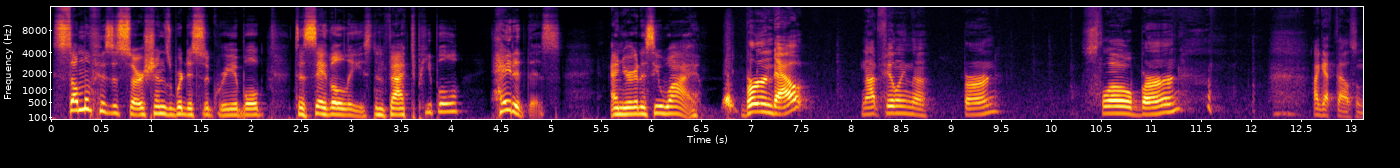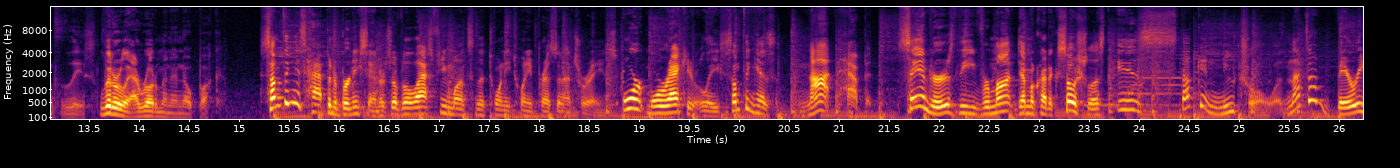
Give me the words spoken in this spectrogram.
some of his assertions were disagreeable to say the least in fact people hated this and you're going to see why. Burned out, not feeling the burn, slow burn. I got thousands of these. Literally, I wrote them in a notebook. Something has happened to Bernie Sanders over the last few months in the 2020 presidential race. Or more accurately, something has not happened. Sanders, the Vermont Democratic Socialist, is stuck in neutral, and that's a very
